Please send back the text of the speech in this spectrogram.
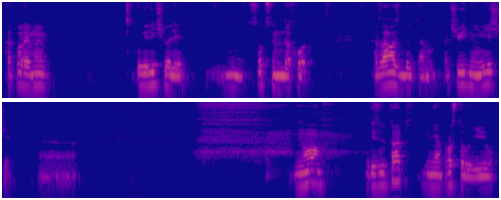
в которой мы увеличивали собственный доход. Казалось бы, там очевидные вещи, э, но результат меня просто удивил.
